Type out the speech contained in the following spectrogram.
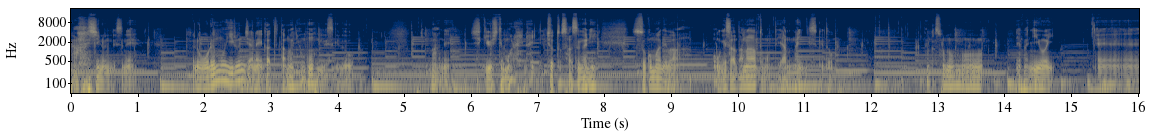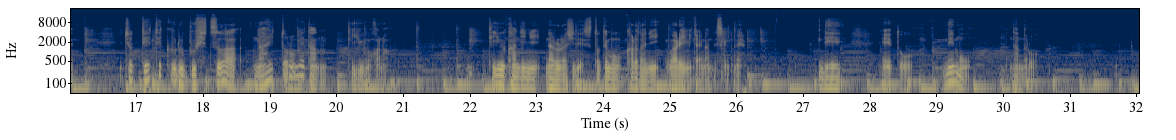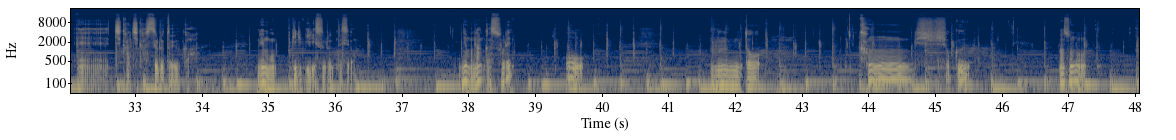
走るんですね。それ俺もいるんじゃないかってたまに思うんですけどまあね支給してもらえないんでちょっとさすがにそこまでは大げさだなと思ってやんないんですけどなんかそのやっぱ匂いえー、一応出てくる物質はナイトロメタンっていうのかな？っていう感じになるらしいです。とても体に悪いみたいなんですけどね。でえっ、ー、と目もなんだろう。えー、チカチカするというか目もピリピリするんですよ。でもなんかそれをうんと感触まあその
